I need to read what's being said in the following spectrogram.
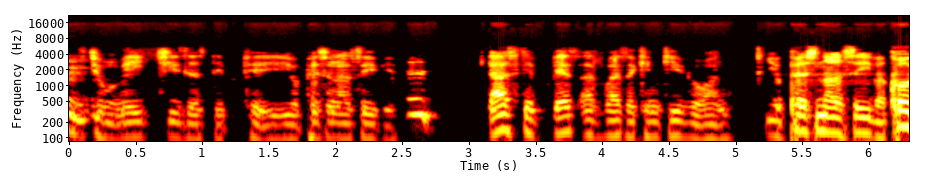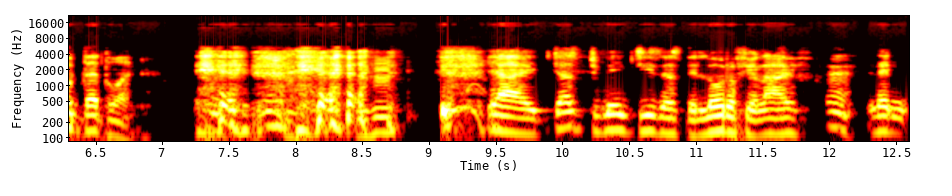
Mm. is to make Jesus the, your personal savior. That's the best advice I can give you one. Your personal savior. Quote that one. Mhm. Yeah, just to make Jesus the Lord of your life, Mm. then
